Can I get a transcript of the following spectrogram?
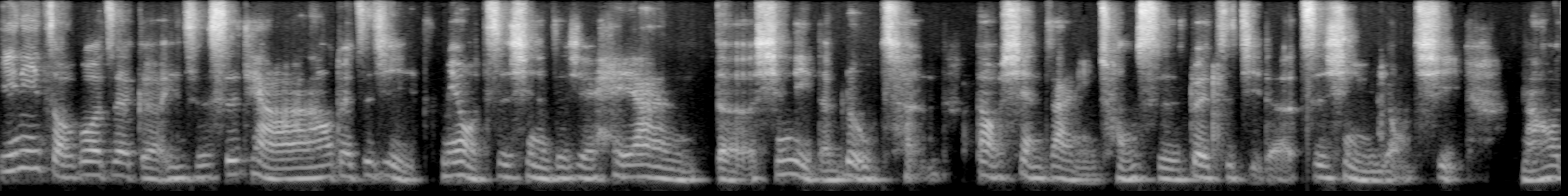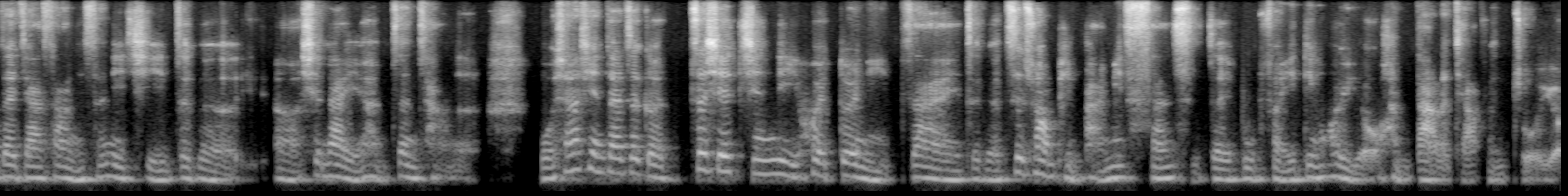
以你走过这个饮食失调啊，然后对自己没有自信的这些黑暗的心理的路程，到现在你重拾对自己的自信与勇气，然后再加上你生理期这个呃现在也很正常了，我相信在这个这些经历会对你在这个自创品牌 Miss 三十这一部分一定会有很大的加分作用，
